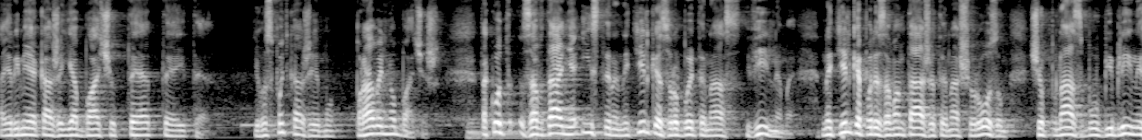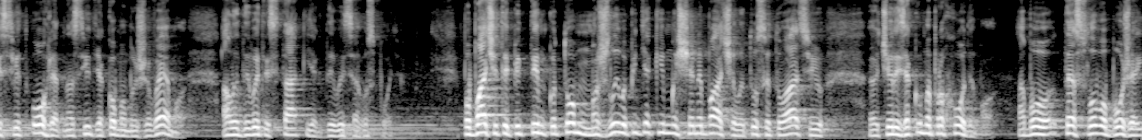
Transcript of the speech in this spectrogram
А Єремія каже: Я бачу те, те і те. І Господь каже йому: правильно бачиш. Так от завдання істини не тільки зробити нас вільними, не тільки перезавантажити наш розум, щоб у нас був біблійний світогляд на світ, в якому ми живемо, але дивитись так, як дивиться Господь. Побачити під тим кутом, можливо, під яким ми ще не бачили ту ситуацію, е, через яку ми проходимо, або те Слово Боже,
